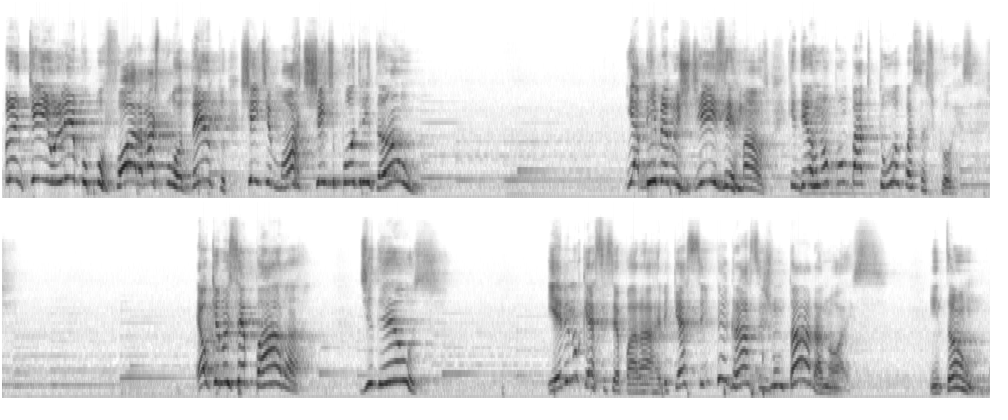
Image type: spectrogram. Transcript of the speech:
branquinho, limpo por fora, mas por dentro cheio de morte, cheio de podridão. E a Bíblia nos diz, irmãos, que Deus não compactua com essas coisas. É o que nos separa de Deus. E ele não quer se separar, ele quer se integrar, se juntar a nós. Então,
